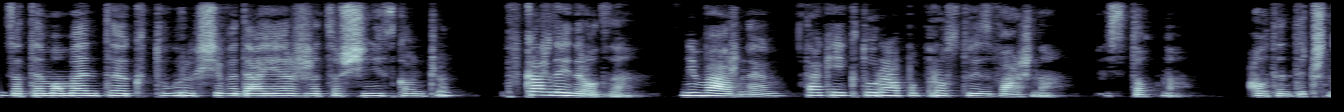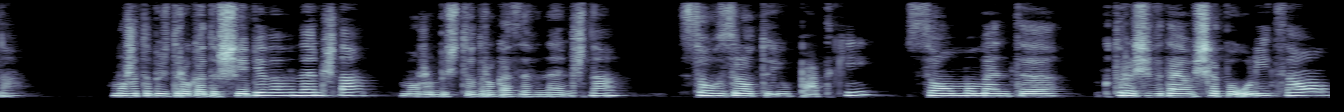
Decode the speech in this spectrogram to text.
za te momenty, których się wydaje, że coś się nie skończy. W każdej drodze, nieważne, takiej, która po prostu jest ważna, istotna, autentyczna. Może to być droga do siebie wewnętrzna, może być to droga zewnętrzna. Są wzloty i upadki, są momenty, które się wydają ślepą ulicą,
